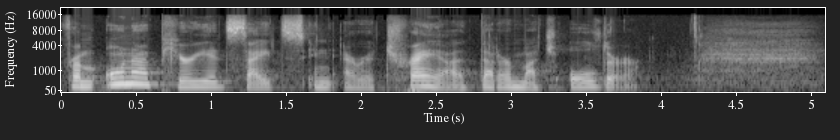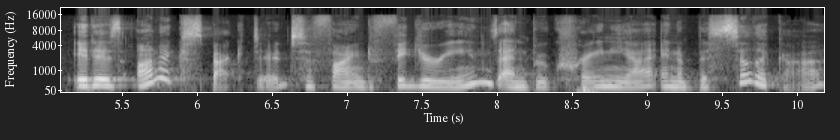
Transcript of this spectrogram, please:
from Ona period sites in Eritrea that are much older. It is unexpected to find figurines and bucrania in a basilica,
